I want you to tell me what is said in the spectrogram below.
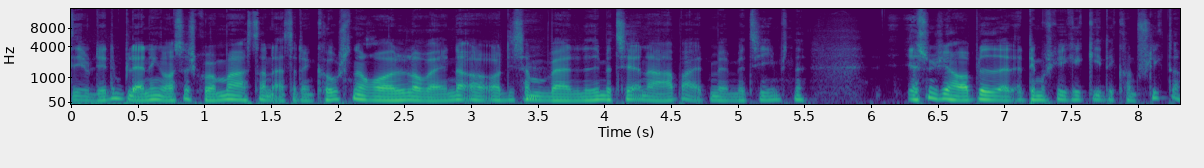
det er jo lidt en blanding også af Scrum Masteren, altså den coachende rolle, og være inde og, og ligesom være nede i materien og arbejde med, med teamsene. Jeg synes, jeg har oplevet, at, at det måske kan give lidt konflikter.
